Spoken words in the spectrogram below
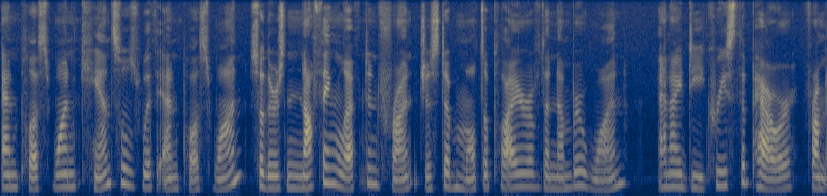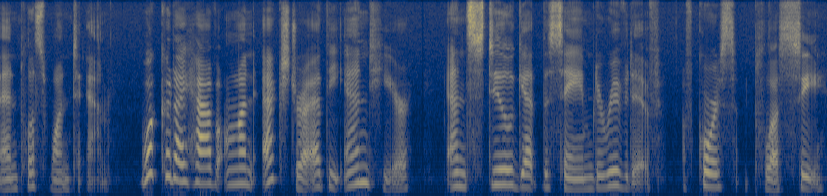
n plus 1 cancels with n plus 1, so there's nothing left in front, just a multiplier of the number 1, and I decrease the power from n plus 1 to n. What could I have on extra at the end here and still get the same derivative? Of course, plus c.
